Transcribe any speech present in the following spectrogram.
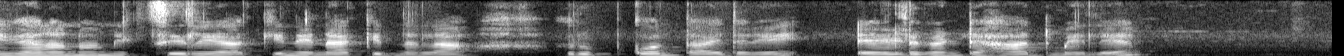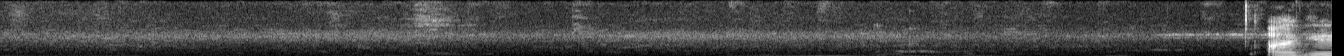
ಈಗ ನಾನು ಮಿಕ್ಸಿಲಿ ಅಕ್ಕಿ ನೆನೆ ಹಾಕಿದ್ನಲ್ಲ ರುಬ್ಕೊತಾ ಇದ್ದೀನಿ ಎರಡು ಗಂಟೆ ಆದಮೇಲೆ. ಹಾಗೆ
